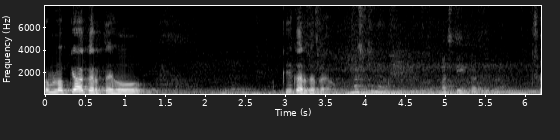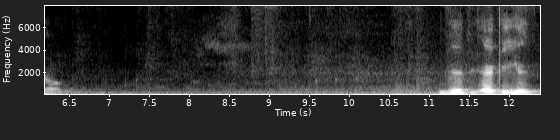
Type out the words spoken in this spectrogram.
तुम लोग क्या करते हो की करते पे हो ਮਸਤੀ ਕਰਦੇ अच्छा ये जी एक ही ये है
